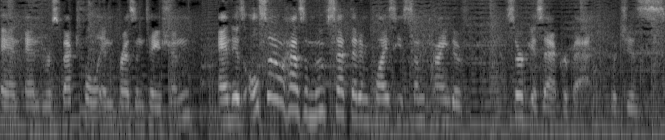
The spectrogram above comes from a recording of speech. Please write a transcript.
and and respectful in presentation, and is also has a moveset that implies he's some kind of circus acrobat, which is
